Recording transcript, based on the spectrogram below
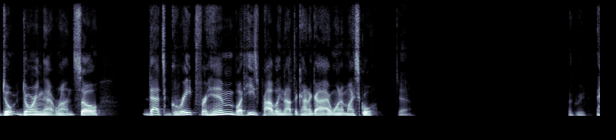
du- during that run. So that's great for him, but he's probably not the kind of guy I want at my school. Yeah. Agreed.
